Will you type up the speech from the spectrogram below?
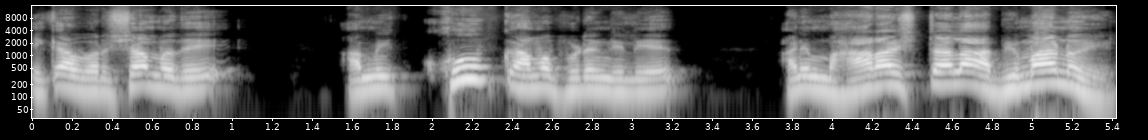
एका वर्षामध्ये आम्ही खूप कामं पुढे नेली आहेत आणि महाराष्ट्राला अभिमान होईल.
